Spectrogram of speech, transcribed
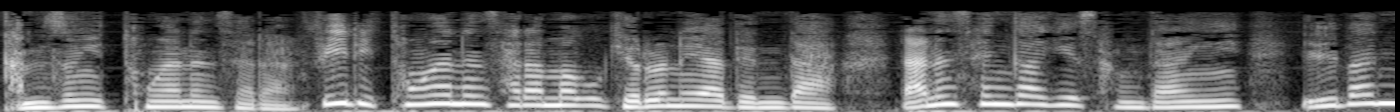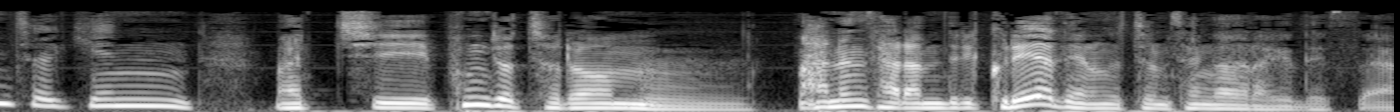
감성이 통하는 사람, 필이 통하는 사람하고 결혼해야 된다라는 생각이 상당히 일반적인 마치 풍조처럼 음. 많은 사람들이 그래야 되는 것처럼 생각을 하게 됐어요.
